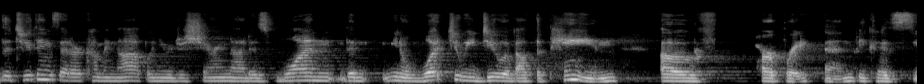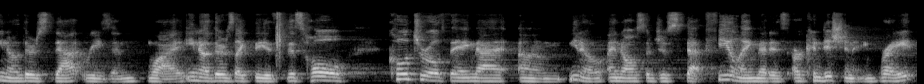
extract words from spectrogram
the two things that are coming up when you were just sharing that is one, then, you know, what do we do about the pain of heartbreak then? Because, you know, there's that reason why, you know, there's like this, this whole cultural thing that, um, you know, and also just that feeling that is our conditioning, right?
